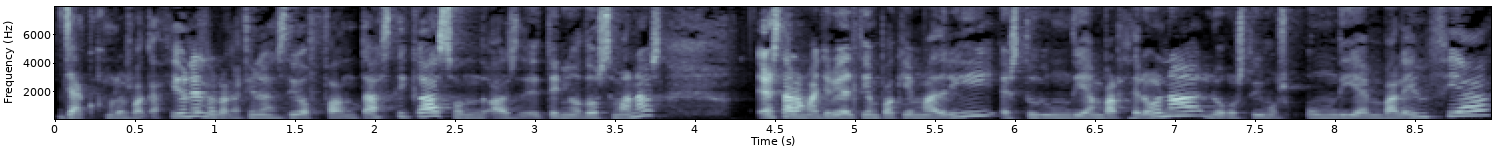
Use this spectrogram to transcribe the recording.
Ya con las vacaciones, las vacaciones han sido fantásticas, son, he tenido dos semanas, he estado la mayoría del tiempo aquí en Madrid, estuve un día en Barcelona, luego estuvimos un día en Valencia,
